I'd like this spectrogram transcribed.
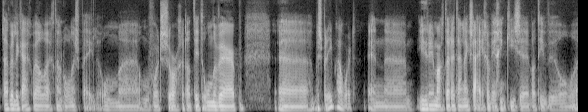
daar wil ik eigenlijk wel echt een rol in spelen. Om, eh, om ervoor te zorgen dat dit onderwerp eh, bespreekbaar wordt. En iedereen mag daar uiteindelijk zijn eigen weg in kiezen wat hij wil.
